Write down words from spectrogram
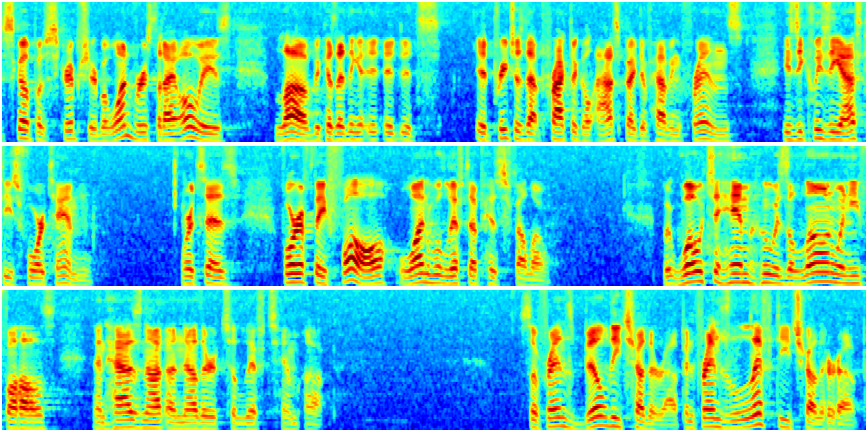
scope of Scripture. But one verse that I always love because I think it, it, it's, it preaches that practical aspect of having friends is Ecclesiastes 4.10, where it says, for if they fall, one will lift up his fellow. But woe to him who is alone when he falls and has not another to lift him up. So, friends build each other up, and friends lift each other up.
